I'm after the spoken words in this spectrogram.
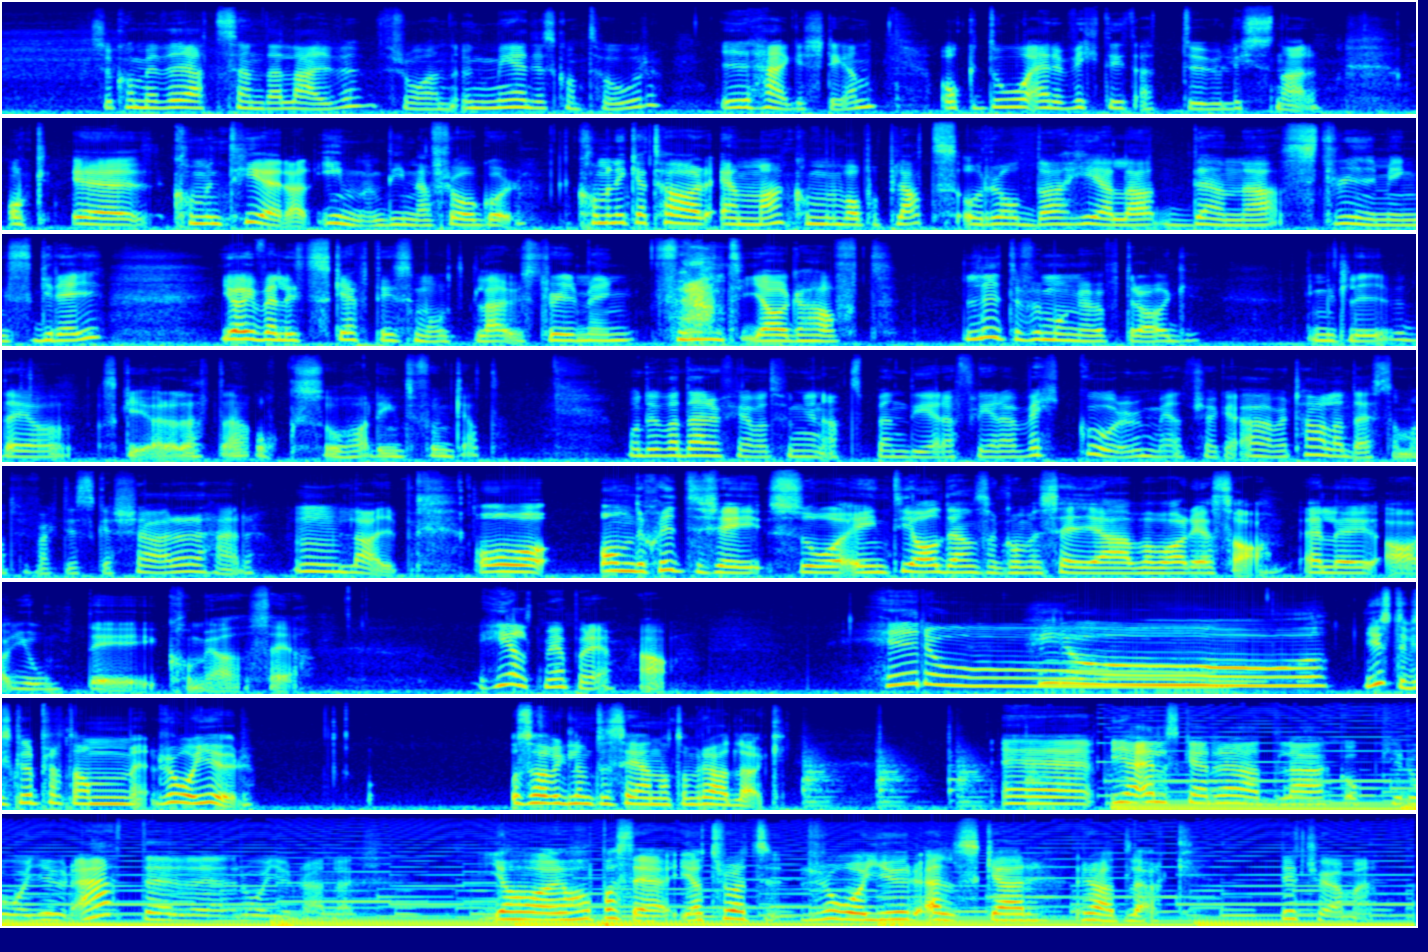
så kommer vi att sända live från Ung Medias kontor i Hägersten och då är det viktigt att du lyssnar. och eh, kommenterar in dina frågor. Kommunikatör Emma kommer vara på plats och rodda hela denna streamingsgrej. Jag är väldigt skeptisk mot livestreaming för att jag har haft lite för många uppdrag i mitt liv där jag ska göra detta och så har det inte funkat. Och det var därför jag var tvungen att spendera flera veckor med att försöka övertala dess om att vi faktiskt ska köra det här Mm. live. Och om det skiter sig så är inte jag den som kommer säga vad var det jag sa. Eller ja, jo, det kommer jag säga. Helt med på det. Ja. Hej då! Hejdå! Just det, vi skulle prata om rådjur. Och så har vi glömt att säga något om rödlök. Eh, jag älskar rödlök och rådjur. Äter rådjur rödlök? Ja, jag hoppas det. Jag tror att rådjur älskar rödlök. Det tror jag med.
